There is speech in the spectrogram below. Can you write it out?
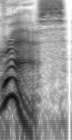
grass.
